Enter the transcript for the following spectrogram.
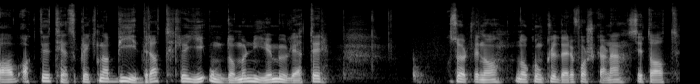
av aktivitetsplikten har bidratt til å gi ungdommer nye muligheter. Og så hørte vi Nå nå konkluderer forskerne sitat,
